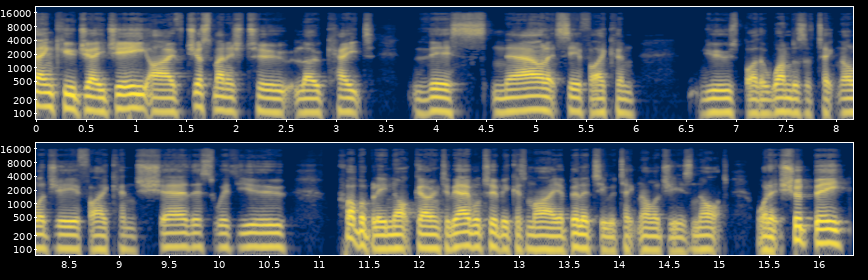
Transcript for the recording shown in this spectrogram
Thank you, JG. I've just managed to locate this now. Let's see if I can use by the wonders of technology, if I can share this with you. Probably not going to be able to because my ability with technology is not what it should be.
